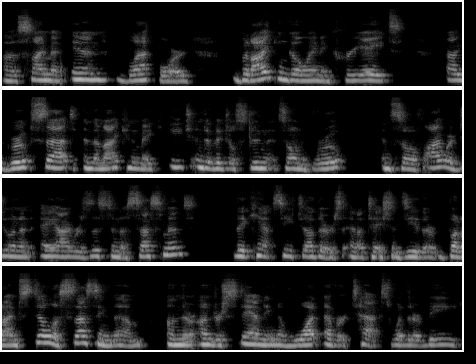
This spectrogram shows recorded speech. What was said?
assignment in Blackboard, but I can go in and create a group set and then I can make each individual student its own group. And so if I were doing an AI resistant assessment, they can't see each other's annotations either, but I'm still assessing them on their understanding of whatever text, whether it be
